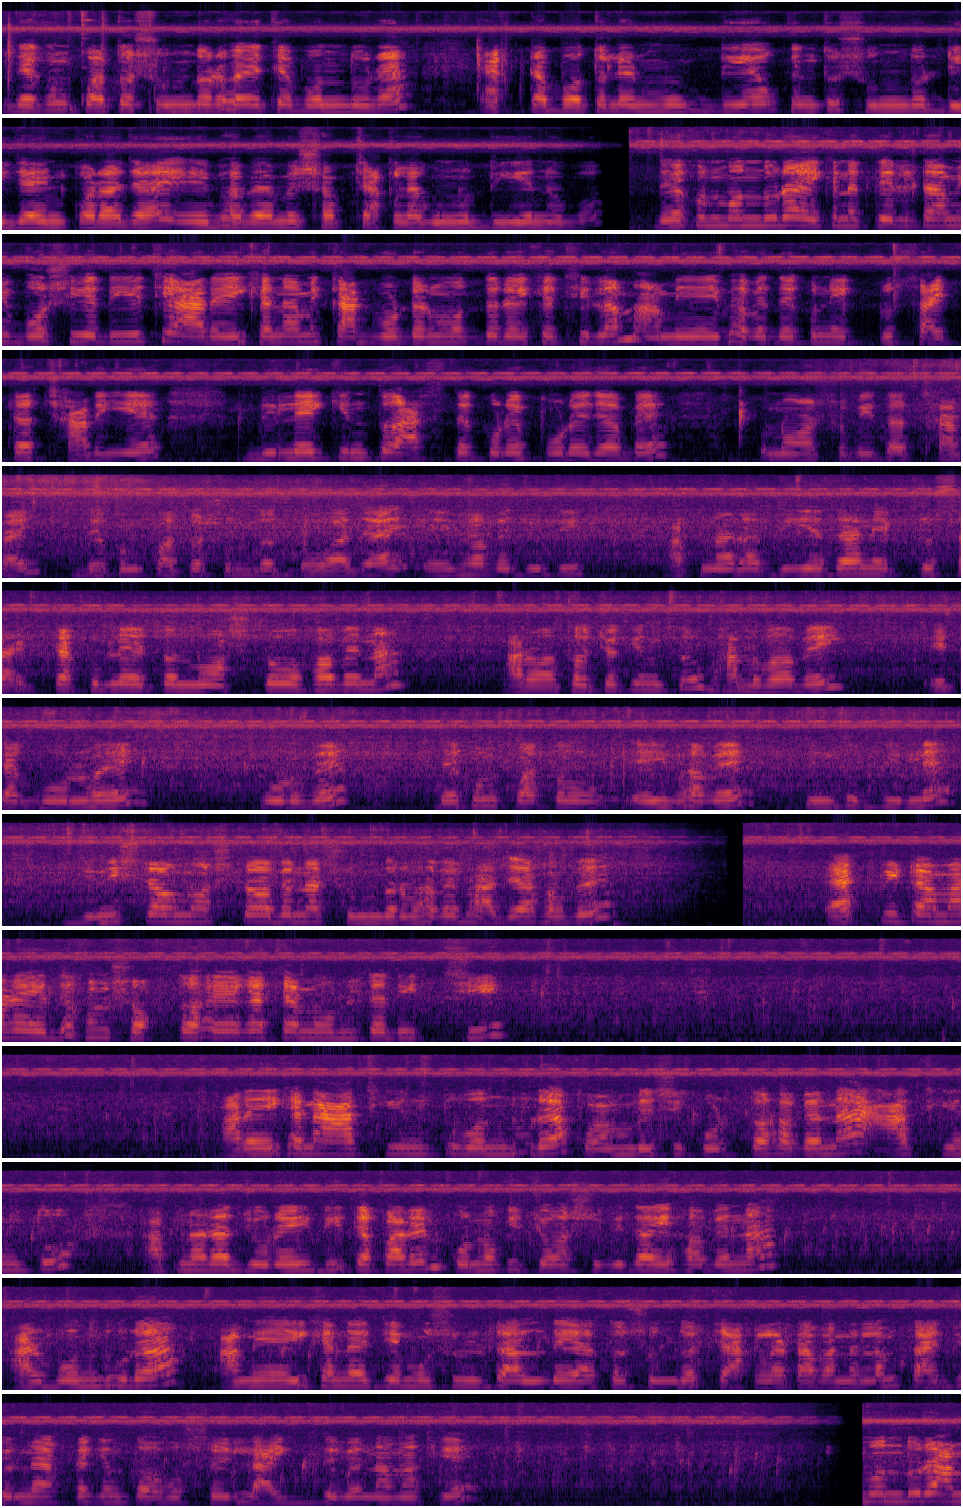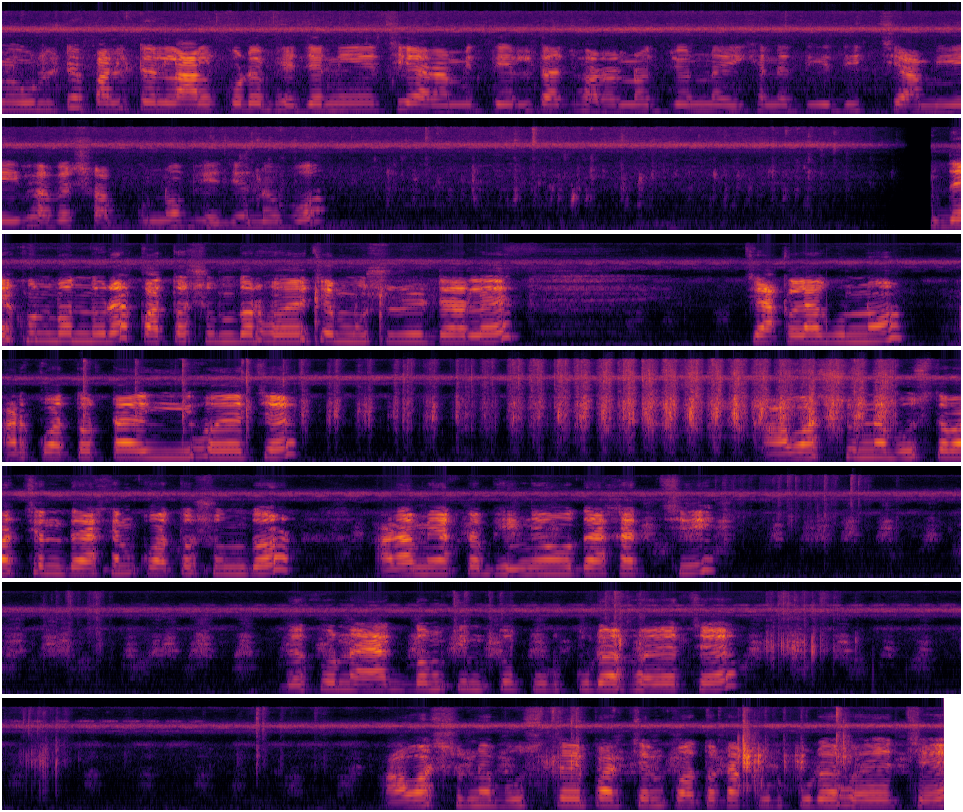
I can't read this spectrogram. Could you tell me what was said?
দেখুন কত সুন্দর হয়েছে বন্ধুরা। একটা বোতলের মুখ দিয়েও কিন্তু সুন্দর ডিজাইন করা যায়। এইভাবে আমি সব চাকলাগুলো দিয়ে নেব। দেখুন বন্ধুরা, এখানে তেলটা আমি বসিয়ে দিয়েছি আর এইখানে আমি কার্ডবোর্ডের মধ্যে রেখেছিলাম। আমি এইভাবে দেখুন একটু সাইডটা ছাড়িয়ে দিলেই কিন্তু আস্তে করে পড়ে যাবে। কোনো অসুবিধা ছাড়াই। দেখুন কত সুন্দর দেওয়া যায়। এইভাবে যদি আপনারা দিয়ে দেন একটু সাইডটা খুলে এত নষ্টও হবে না। আর অথচ কিন্তু ভালোভাবেই এটা গোল হয়ে পড়বে। দেখুন কত এইভাবে কিন্তু দিলে। জিনিসটাও নষ্ট হবে না, সুন্দরভাবে ভাজা হবে। এক পিঠ আমার এই দেখুন শক্ত হয়ে গেছে, আমি উল্টে দিচ্ছি। আর এইখানে আজ কিন্তু বন্ধুরা কম বেশি করতে হবে না। আজ কিন্তু আপনারা জোরেই দিতে পারেন, কোনো কিছু অসুবিধাই হবে না। আর বন্ধুরা, আমি এইখানে যে মুসুর ডাল দিয়ে এত সুন্দর চাকলাটা বানালাম, তার জন্য একটা কিন্তু অবশ্যই লাইক দেবেন আমাকে। বন্ধুরা, আমি উল্টে পাল্টে লাল করে ভেজে নিয়েছি, আর আমি তেলটা ঝরানোর জন্য এইখানে দিয়ে দিচ্ছি, আমি এইভাবে সবগুলো ভেজে নেব। দেখুন বন্ধুরা, কত সুন্দর হয়েছে মুসুরি ডালের চাকলাগুলো, আর কতটা ই হয়েছে। আওয়াজ শুনে বুঝতে পারছেন? দেখেন কত সুন্দর। আর আমি একটা ভেঙেও দেখাচ্ছি। দেখুন, একদম কিন্তু কুরকুরে হয়েছে। আওয়াজ শুনে বুঝতেই পারছেন কতটা কুরকুরে হয়েছে।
